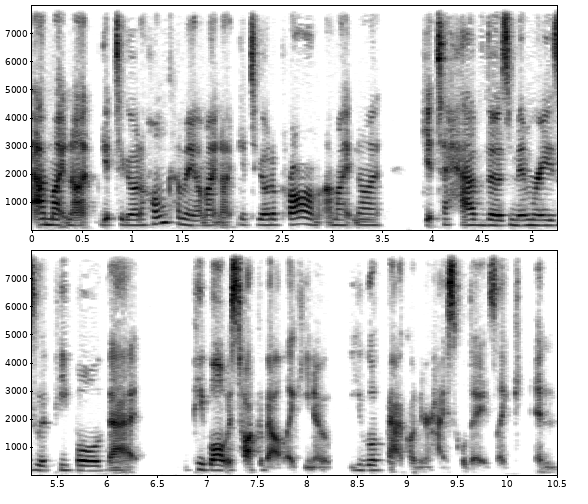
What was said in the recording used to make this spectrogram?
i might not get to go to homecoming i might not get to go to prom i might not get to have those memories with people that people always talk about like you know you look back on your high school days like and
